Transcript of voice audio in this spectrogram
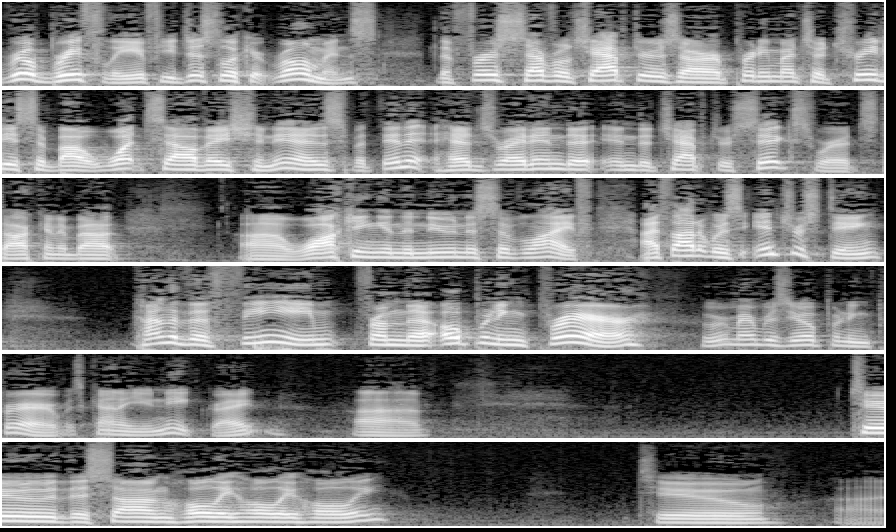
real briefly, if you just look at Romans, the first several chapters are pretty much a treatise about what salvation is, but then it heads right into, into chapter 6, where it's talking about uh, walking in the newness of life. I thought it was interesting, kind of the theme from the opening prayer. Who remembers the opening prayer? It was kind of unique, right? Uh, to the song Holy, Holy, Holy, to uh,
